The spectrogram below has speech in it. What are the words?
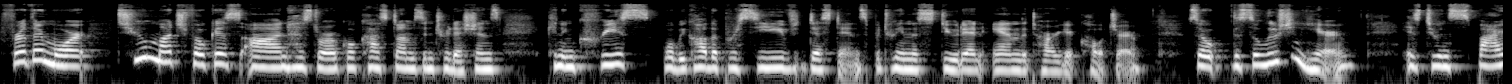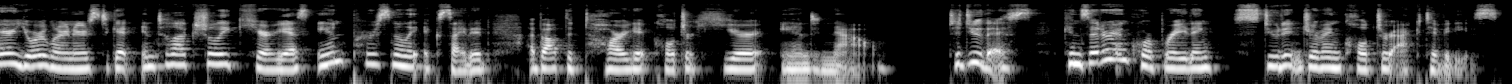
Furthermore, too much focus on historical customs and traditions can increase what we call the perceived distance between the student and the target culture. So the solution here is to inspire your learners to get intellectually curious and personally excited about the target culture here and now. To do this, consider incorporating student driven culture activities.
